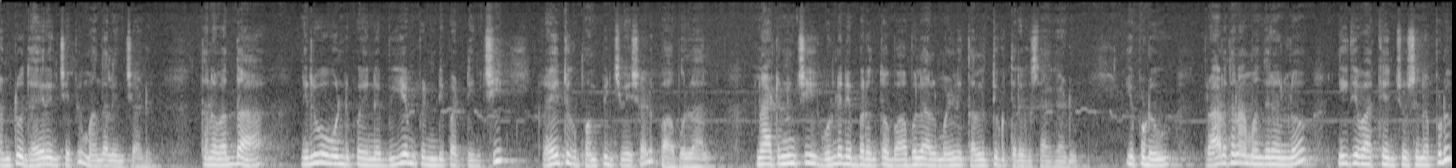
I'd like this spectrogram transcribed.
అంటూ ధైర్యం చెప్పి మందలించాడు. తన వద్ద నిలువ ఉండిపోయిన బియ్యం పిండి పట్టించి రైతుకు పంపించి వేశాడు బాబులాల్. నాటి నుంచి గుండె నిబ్బరంతో బాబులాల్ మళ్ళీ తలెత్తుకు తిరగసాగాడు. ఇప్పుడు ప్రార్థనా మందిరంలో నీతి వాక్యం చూసినప్పుడు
